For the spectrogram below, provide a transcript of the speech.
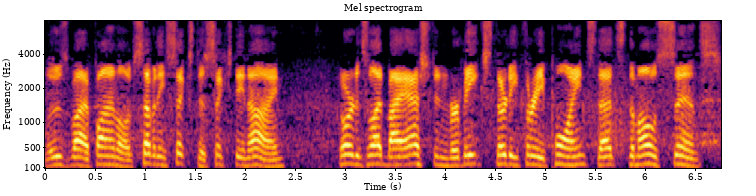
Lose by a final of 76 to 69. Dordt is led by Ashton Verbeeks, 33 points. That's the most since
